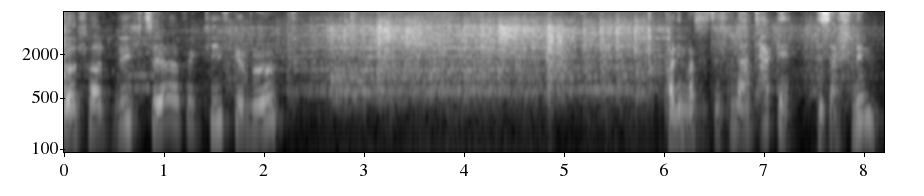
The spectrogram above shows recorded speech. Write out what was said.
Das hat nicht sehr effektiv gewirkt. Vor allem, was ist das für eine Attacke? Das ist ja schlimm.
